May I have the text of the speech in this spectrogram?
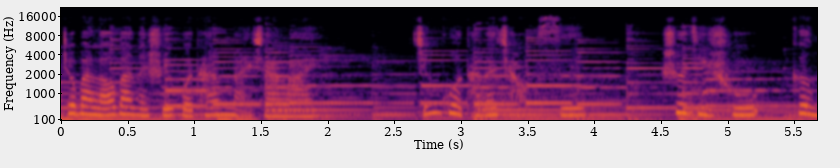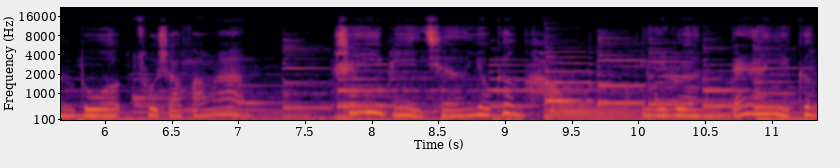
就把老板的水果摊买下来。经过他的巧思，设计出更多促销方案，生意比以前又更好，利润当然也更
